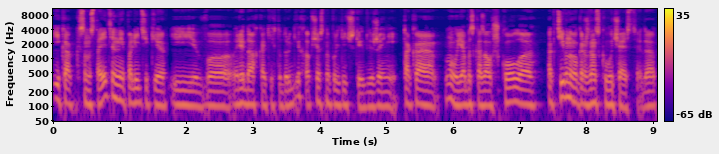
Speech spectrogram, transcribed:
и как самостоятельные политики, и в рядах каких-то других общественно-политических движений. Такая, ну, я бы сказал, школа активного гражданского участия, да,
